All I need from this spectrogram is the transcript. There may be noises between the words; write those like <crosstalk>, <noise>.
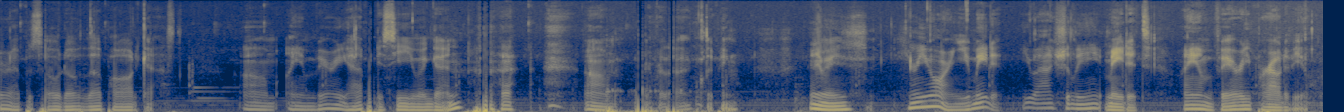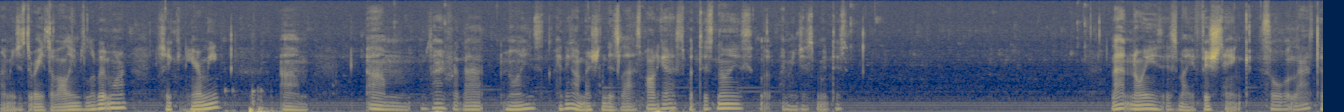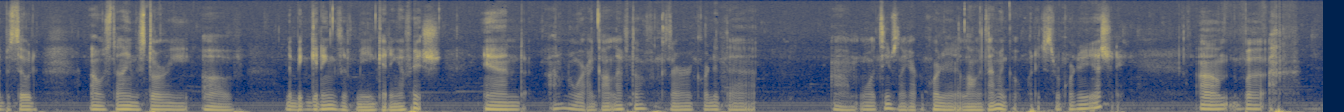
another episode of the podcast. Um, I am very happy to see you again. <laughs> um, for the clipping. Anyways, here you are. You made it. You actually made it. I am very proud of you. Let me just raise the volumes a little bit more so you can hear me. Um, um, I'm sorry for that noise. I think I mentioned this last podcast, but this noise, look, let me just mute this. That noise is my fish tank. So last episode, I was telling the story of the beginnings of me getting a fish, and I don't know where I got left off because I recorded that. Um, well, it seems like I recorded it a long time ago, but I just recorded it yesterday. Um, but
